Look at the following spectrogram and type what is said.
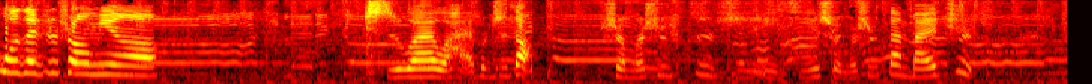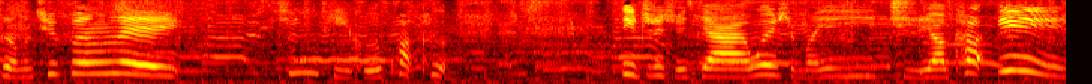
活在这上面啊！此外，我还不知道什么是自质以及什么是蛋白质，怎么去分类星体和夸克。地质学家为什么一只要靠一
